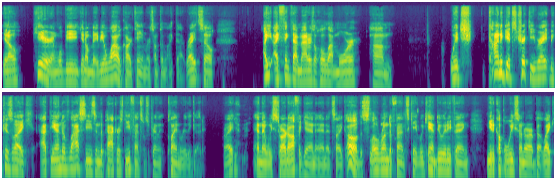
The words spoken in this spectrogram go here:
you know, here and we'll be, you know, maybe a wild card team or something like that, right? So I I think that matters a whole lot more. Um, which kind of gets tricky, right? Because like at the end of last season, the Packers defense was playing, playing really good, right? Yeah. And then we start off again, and it's like, oh, the slow run defense can't we can't do anything. Need a couple weeks under our belt. Like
